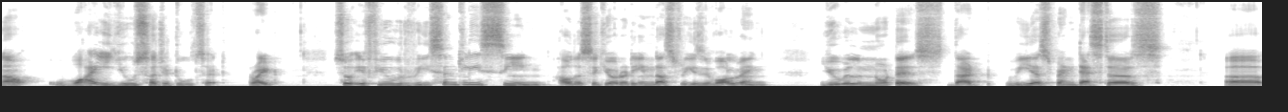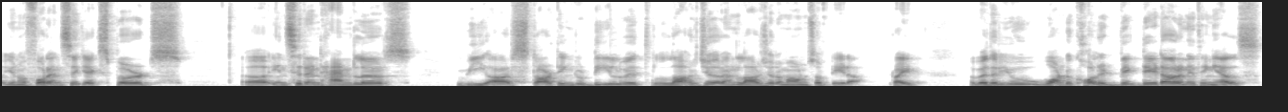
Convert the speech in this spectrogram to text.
Now why use such a tool set, right? So if you've recently seen how the security industry is evolving, you will notice that we as pen testers, uh, you know, forensic experts, uh, incident handlers, we are starting to deal with larger and larger amounts of data, right? Whether you want to call it big data or anything else,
